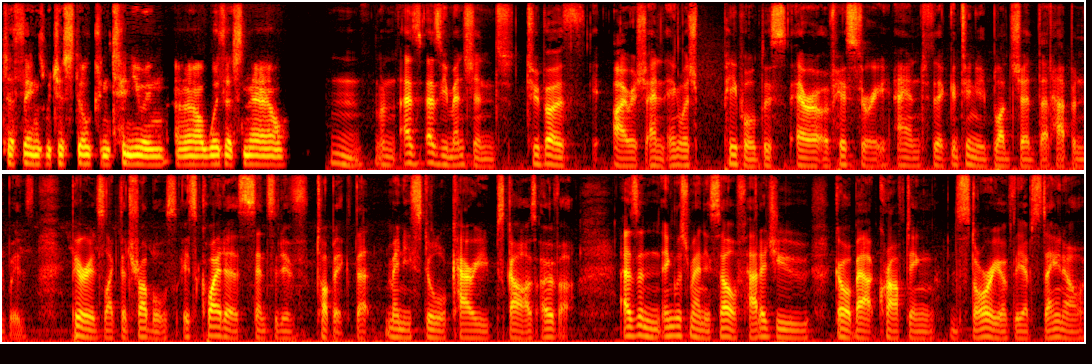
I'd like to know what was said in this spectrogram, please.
to things which are still continuing and are with us now. Hmm. And as as you mentioned, to both Irish and English people, this era of history and the continued bloodshed that happened with periods like the Troubles, it's quite a sensitive topic that many still carry scars over. As an Englishman yourself, how did you go about crafting the story of the abstainer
